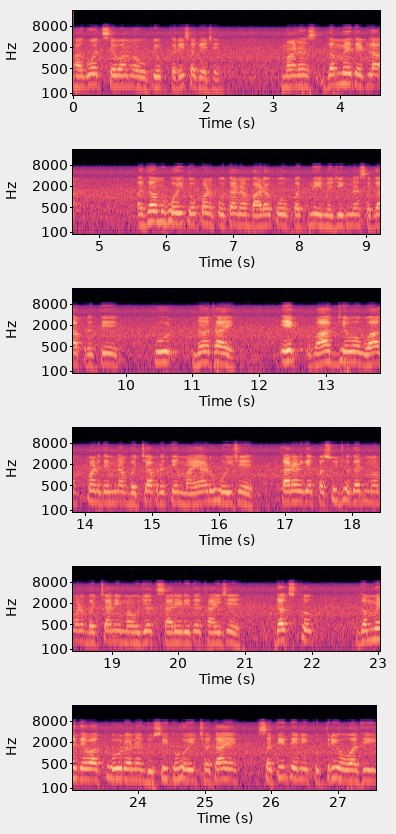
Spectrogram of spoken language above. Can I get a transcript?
ભાગવત સેવામાં ઉપયોગ કરી શકે છે. માણસ ગમે તેટલા અધમ હોય તો પણ પોતાના બાળકો, પત્ની, નજીકના સગા પ્રત્યે પૂર ન થાય. એક વાઘ જેવો વાઘ પણ તેમના બચ્ચા પ્રત્યે માયાળુ હોય છે, કારણ કે પશુ જગતમાં પણ બચ્ચાની માવજત સારી રીતે થાય છે. દક્ષ તો ગમે તેવા ક્રૂર અને દૂષિત હોય, છતાંય સતી તેની પુત્રી હોવાથી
